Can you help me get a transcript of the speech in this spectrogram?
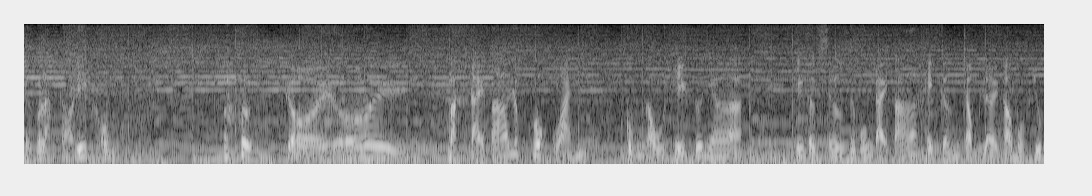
Đừng có làm trò điên khùng Trời ơi! Mặt đại tá lúc hốt hoảng Cũng ngầu thiệt đó nha nhưng thật sự tôi muốn đại tá hãy cẩn trọng lời nói một chút.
